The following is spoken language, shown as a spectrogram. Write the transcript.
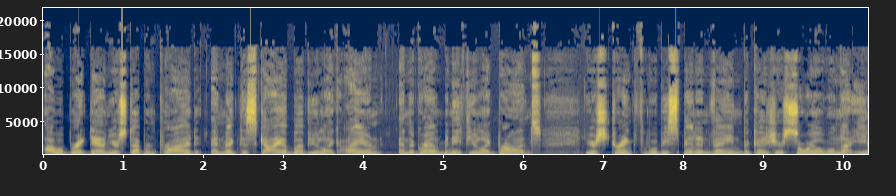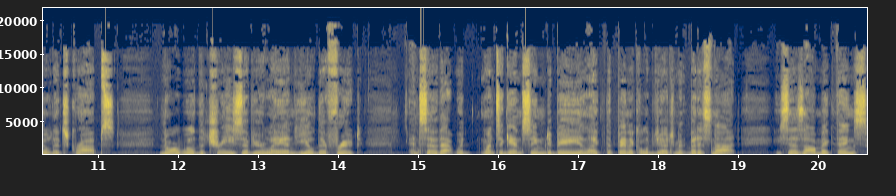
I will break down your stubborn pride and make the sky above you like iron and the ground beneath you like bronze. Your strength will be spent in vain because your soil will not yield its crops, nor will the trees of your land yield their fruit. And so that would once again seem to be like the pinnacle of judgment, but it's not. He says, I'll make things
